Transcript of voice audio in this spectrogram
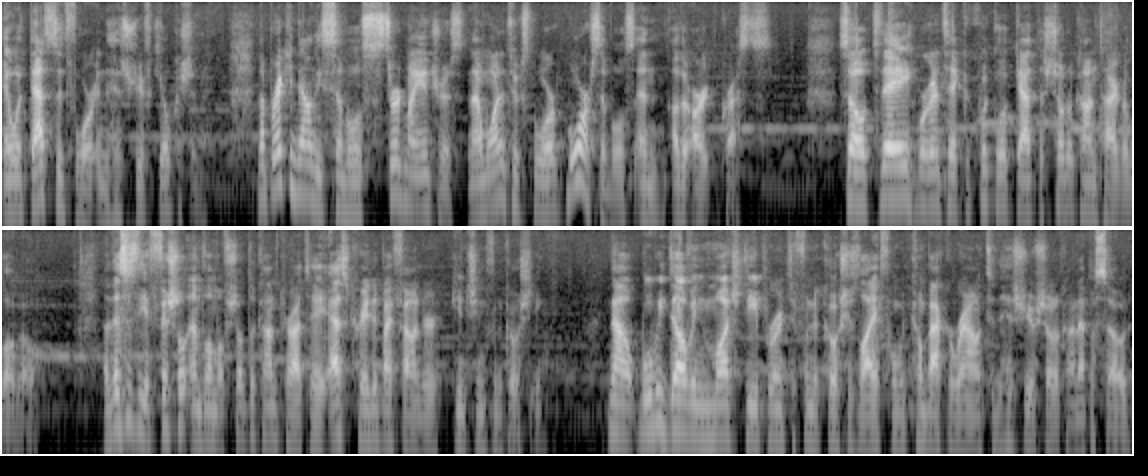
and what that stood for in the history of Kyokushin. Now breaking down these symbols stirred my interest, and I wanted to explore more symbols and other art crests. So today we're going to take a quick look at the Shotokan Tiger logo. Now this is the official emblem of Shotokan Karate as created by founder Gichin Funakoshi. Now, we'll be delving much deeper into Funakoshi's life when we come back around to the History of Shotokan episode,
